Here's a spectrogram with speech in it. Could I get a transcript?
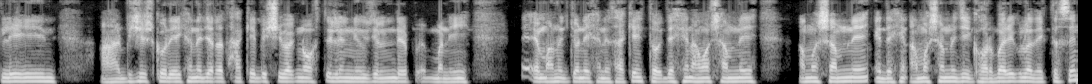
ক্লিন আর বিশেষ করে এখানে যারা থাকে, বেশিরভাগ অস্ট্রেলিয়ান নিউজিল্যান্ডের মানে মানুষজন এখানে থাকে। তো দেখেন আমার সামনে আমার সামনে দেখেন আমার সামনে যে ঘর বাড়িগুলো দেখতেছেন,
